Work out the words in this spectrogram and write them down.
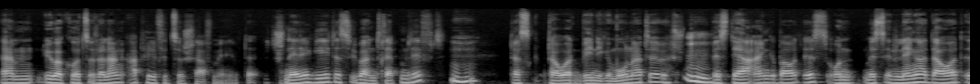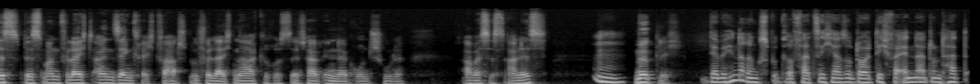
ähm, über kurz oder lang Abhilfe zu schaffen. Schnell geht es über einen Treppenlift. Mhm. Das dauert wenige Monate, mhm. bis der eingebaut ist und ein bisschen länger dauert es, bis man vielleicht einen Senkrechtfahrstuhl vielleicht nachgerüstet hat in der Grundschule. Aber es ist alles mhm. möglich. Der Behinderungsbegriff hat sich ja so deutlich verändert und hat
